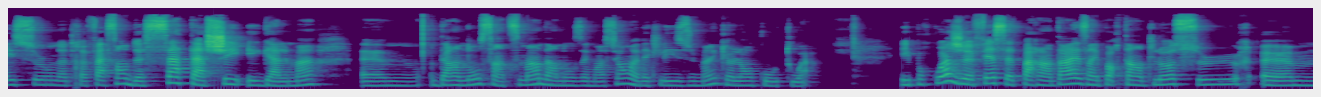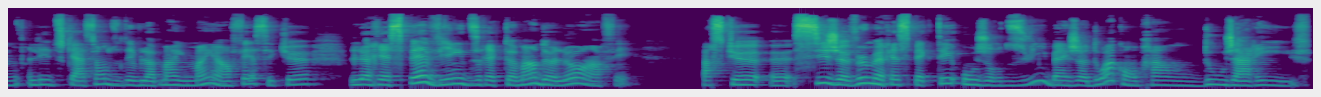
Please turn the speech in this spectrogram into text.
et sur notre façon de s'attacher également euh, dans nos sentiments, dans nos émotions avec les humains que l'on côtoie. Et pourquoi je fais cette parenthèse importante-là sur euh, l'éducation du développement humain, en fait, c'est que le respect vient directement de là, en fait. Parce que euh, si je veux me respecter aujourd'hui, ben je dois comprendre d'où j'arrive,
